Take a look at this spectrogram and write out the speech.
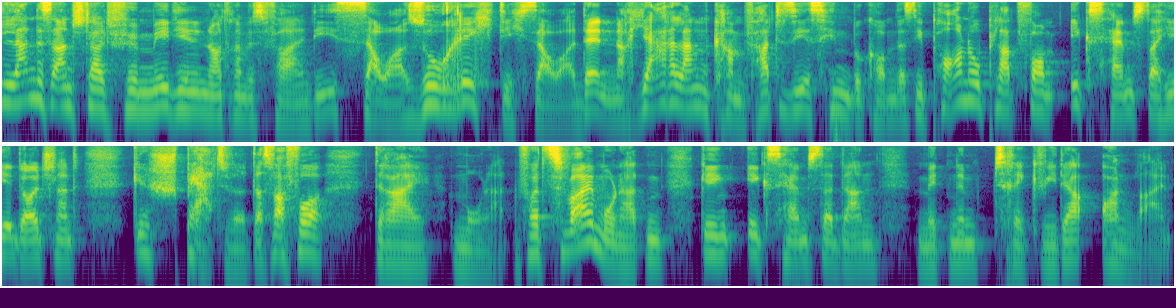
Landesanstalt für Medien in Nordrhein-Westfalen, die ist sauer, so richtig sauer. Denn nach jahrelangem Kampf hatte sie es hinbekommen, dass die Porno-Plattform X-Hamster hier in Deutschland gesperrt wird. Das war vor drei Monaten. Vor zwei Monaten ging X-Hamster dann mit einem Trick wieder online.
